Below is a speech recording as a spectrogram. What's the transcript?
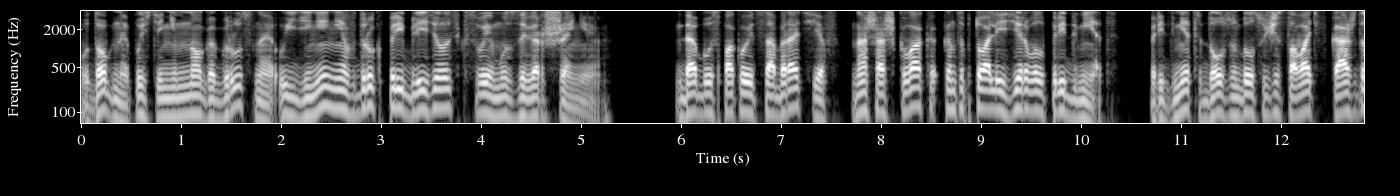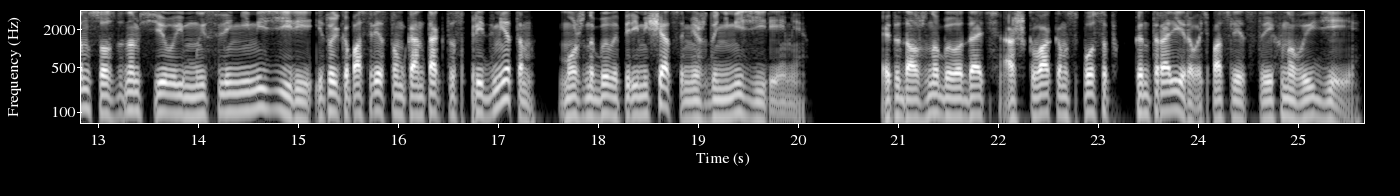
Удобное, пусть и немного грустное, уединение вдруг приблизилось к своему завершению. Дабы успокоить собратьев, наш Ашквак концептуализировал предмет. Предмет должен был существовать в каждом созданном силой мысли немезирии, и только посредством контакта с предметом можно было перемещаться между немезириями. Это должно было дать ашквакам способ контролировать последствия их новой идеи.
